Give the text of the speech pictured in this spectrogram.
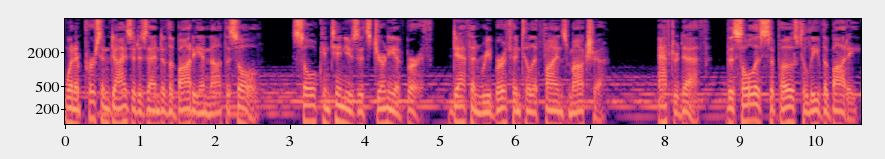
When a person dies it is end of the body and not the soul. Soul continues its journey of birth, death and rebirth until it finds moksha. After death, the soul is supposed to leave the body,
